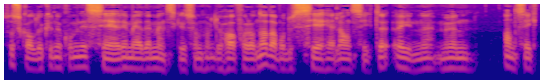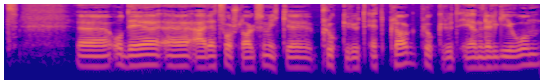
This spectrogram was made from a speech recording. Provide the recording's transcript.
så skal du kunne kommunisere med det mennesket som du har foran deg. Da må du se hele ansiktet, øyne, munn, ansikt. Eh, og det eh, er et forslag som ikke plukker ut ett plagg, plukker ut én religion,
